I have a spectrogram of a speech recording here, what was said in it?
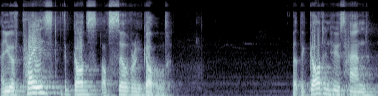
and you have praised the gods of silver and gold. But the God in whose hand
